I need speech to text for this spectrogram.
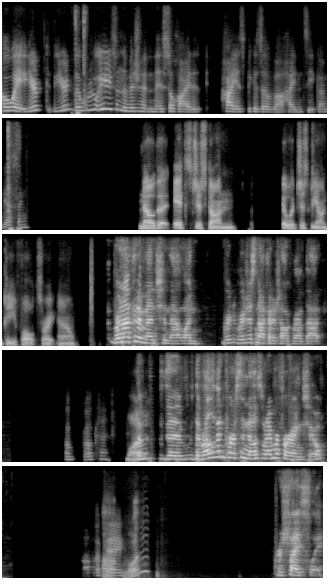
Oh wait, you're you're the reason the vision is so high to, high is because of uh, hide and seek. I'm guessing. No, that it's just on. It would just be on defaults right now. We're not going to mention that one. We're, we're just not going to talk about that. Oh, okay. What? The, the the relevant person knows what I'm referring to. Uh, Okay. what? Precisely.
